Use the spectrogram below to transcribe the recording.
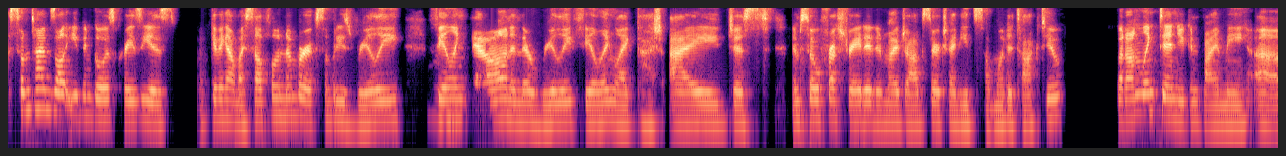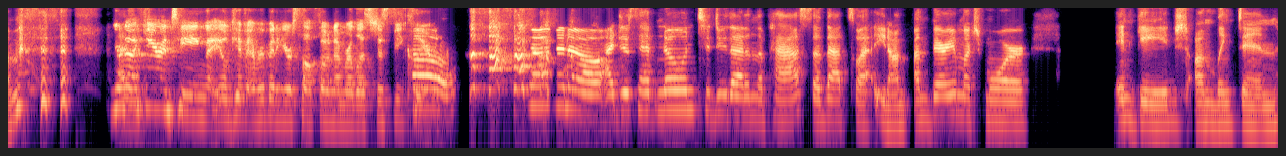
Sometimes I'll even go as crazy as giving out my cell phone number if somebody's really mm-hmm. feeling down and they're really feeling like, gosh, I just am so frustrated in my job search. I need someone to talk to. But on LinkedIn, you can find me. Um, You're not guaranteeing that you'll give everybody your cell phone number. Let's just be clear. Oh, no, no, no. I just have known to do that in the past. So that's why, you know, I'm, I'm very much more engaged on LinkedIn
